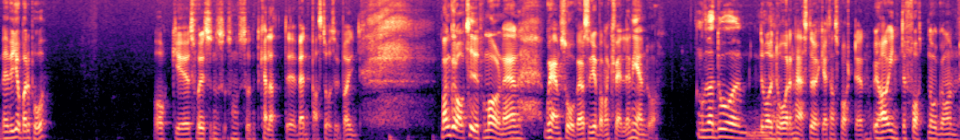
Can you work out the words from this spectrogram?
men vi jobbade på. Och eh, så var det som ett kallat eh, vändpass då. Så bara, man går av tidigt på morgonen, går hem, sover och så jobbar man kvällen igen då. Och det var då... Det var då den här stökiga transporten. Jag har inte fått någon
